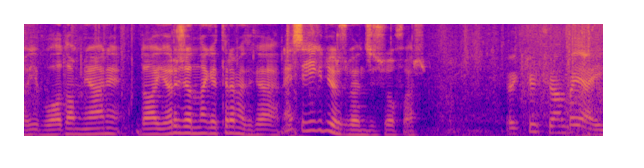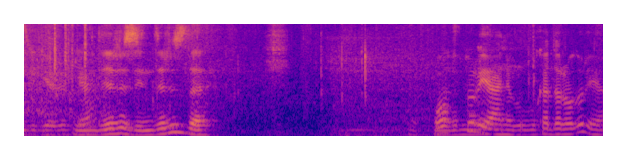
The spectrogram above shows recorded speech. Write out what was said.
Dayı bu adam yani daha yarı canına getiremedik ha. Neyse iyi gidiyoruz bence so far. Öküm şu an bayağı iyi gidiyoruz ya. İndiririz indiririz de. Bostur yani bu. Bu kadar olur ya.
